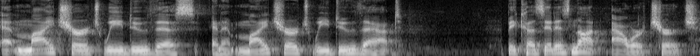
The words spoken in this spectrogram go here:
at my church we do this, and at my church we do that, because it is not our church.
